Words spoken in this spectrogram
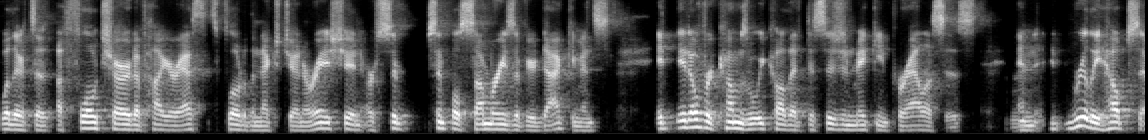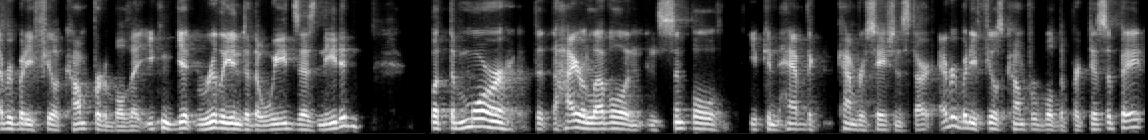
whether it's a, a flow chart of how your assets flow to the next generation or sim- simple summaries of your documents, it, it overcomes what we call that decision making paralysis. Mm-hmm. And it really helps everybody feel comfortable that you can get really into the weeds as needed. But the more, the, the higher level and, and simple you can have the conversation start, everybody feels comfortable to participate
